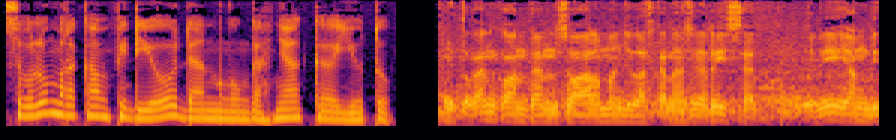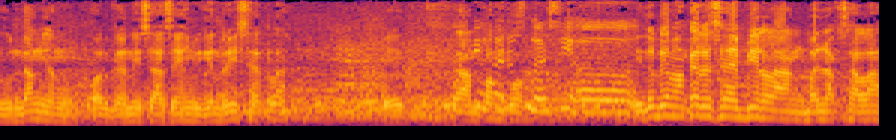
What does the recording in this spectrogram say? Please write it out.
sebelum merekam video dan mengunggahnya ke YouTube. Itu kan konten soal menjelaskan hasil riset. Jadi yang diundang yang organisasi yang bikin riset lah. Gampang kok. sih eh, Itu dia makanya saya bilang banyak salah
